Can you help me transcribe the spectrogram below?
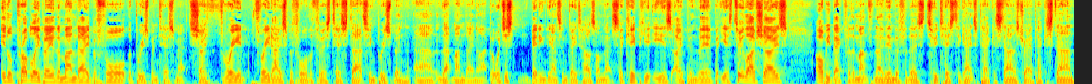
It'll probably be the Monday before the Brisbane Test match, so three three days before the first Test starts in Brisbane uh, that Monday night. But we're just bedding down some details on that, so keep your ears open there. But yes, two live shows. I'll be back for the month of November for those two tests against Pakistan, Australia, Pakistan,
